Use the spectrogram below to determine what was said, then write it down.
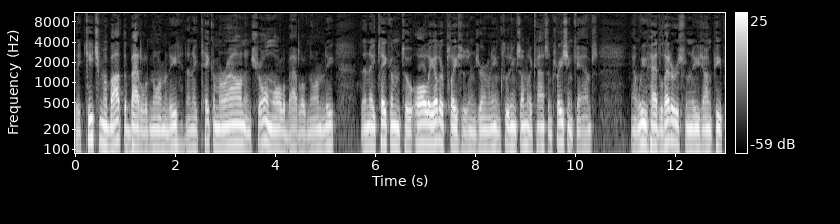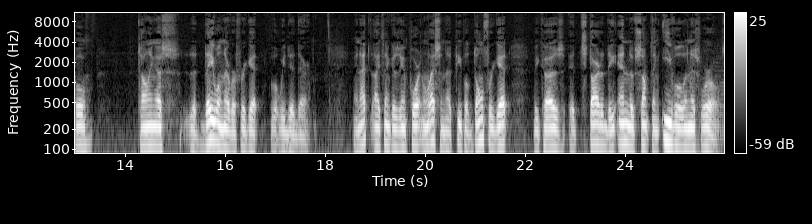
They teach them about the Battle of Normandy, then they take them around and show them all the Battle of Normandy then they take them to all the other places in Germany, including some of the concentration camps. And we've had letters from these young people telling us that they will never forget what we did there. And that, I think, is the important lesson that people don't forget because it started the end of something evil in this world.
